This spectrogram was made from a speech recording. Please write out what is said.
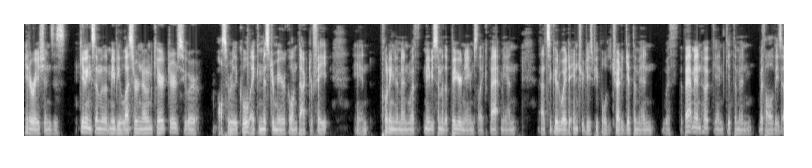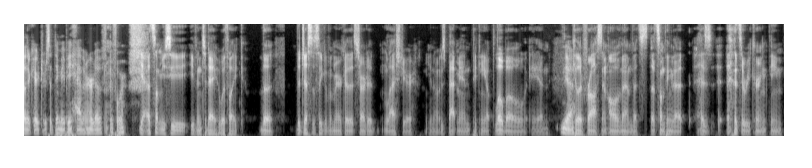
iterations is getting some of the maybe lesser known characters who are also really cool, like Mister Miracle and Doctor Fate, and putting them in with maybe some of the bigger names like Batman. That's a good way to introduce people to try to get them in with the Batman hook and get them in with all of these other characters that they maybe haven't heard of before. Yeah, that's something you see even today with like the the Justice League of America that started last year. You know, it was Batman picking up Lobo and yeah. Killer Frost and all of them. That's that's something that has it's a recurring theme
